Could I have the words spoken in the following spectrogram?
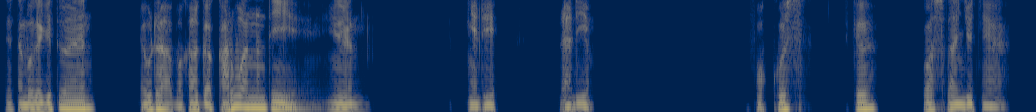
Terus tambah kayak gituan ya udah bakal gak karuan nanti ya. jadi udah diem. Fokus ke pos selanjutnya.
